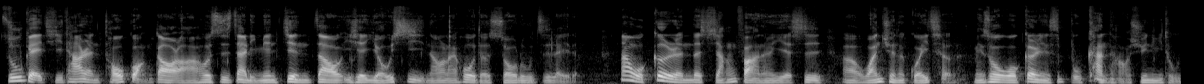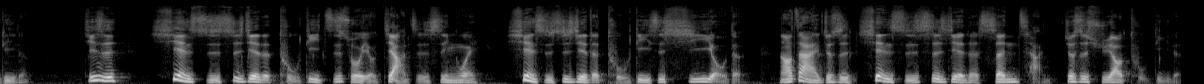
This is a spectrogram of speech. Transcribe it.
租给其他人投广告啦，或是在里面建造一些游戏，然后来获得收入之类的。那我个人的想法呢，也是呃完全的鬼扯。没错，我个人也是不看好虚拟土地的。其实现实世界的土地之所以有价值，是因为现实世界的土地是稀有的。然后再来就是现实世界的生产就是需要土地的，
